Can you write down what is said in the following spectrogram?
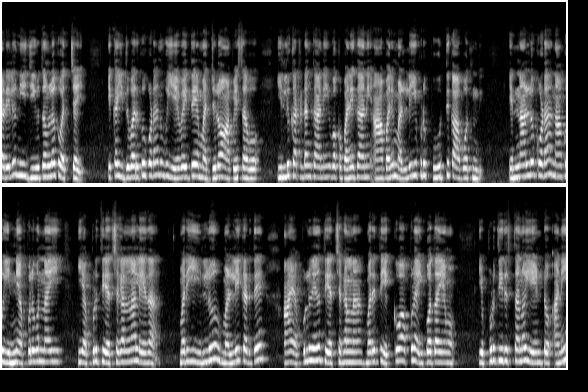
గడియలు నీ జీవితంలోకి వచ్చాయి. ఇక ఇదివరకు కూడా నువ్వు ఏవైతే మధ్యలో ఆపేశావో ఇల్లు కట్టడం కానీ ఒక పని కానీ ఆ పని మళ్ళీ ఇప్పుడు పూర్తి కాబోతుంది. ఎన్నాళ్ళు కూడా నాకు ఇన్ని అప్పులు ఉన్నాయి ఈ అప్పులు తీర్చగలనా లేదా? మరి ఈ ఇల్లు మళ్ళీ కడితే ఆ అప్పులు నేను తీర్చగలనా? మరింత ఎక్కువ అప్పులు అయిపోతాయేమో. ఎప్పుడు తీరుస్తానో ఏంటో అని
